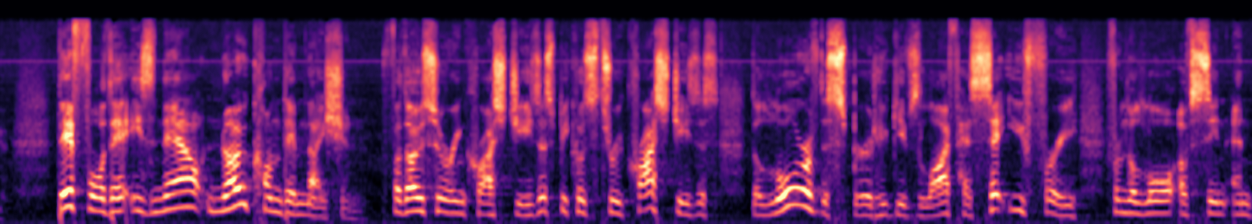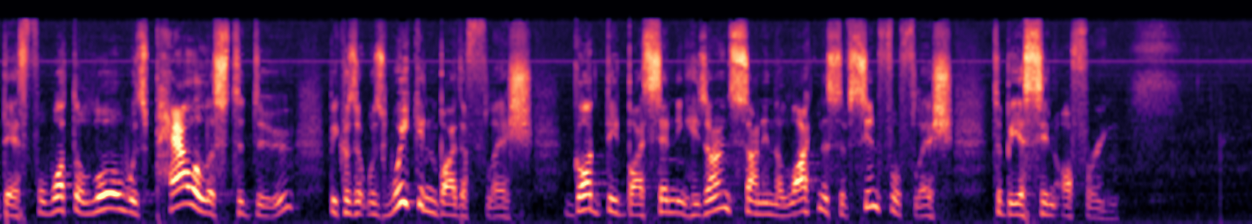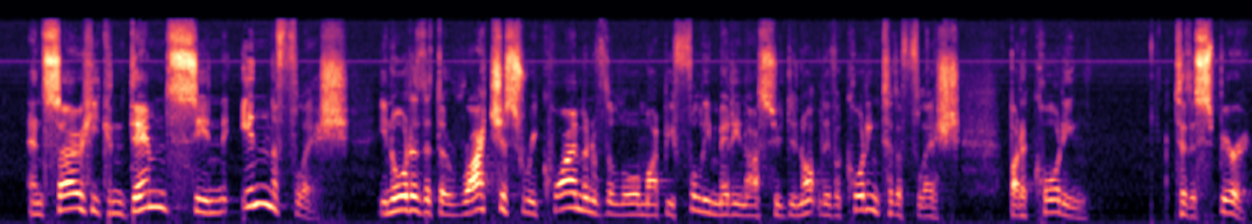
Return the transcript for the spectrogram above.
Therefore, there is now no condemnation for those who are in Christ Jesus, because through Christ Jesus, the law of the Spirit who gives life has set you free from the law of sin and death. For what the law was powerless to do, because it was weakened by the flesh, God did by sending his own Son in the likeness of sinful flesh to be a sin offering. And so he condemned sin in the flesh in order that the righteous requirement of the law might be fully met in us who do not live according to the flesh, but according to the Spirit.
